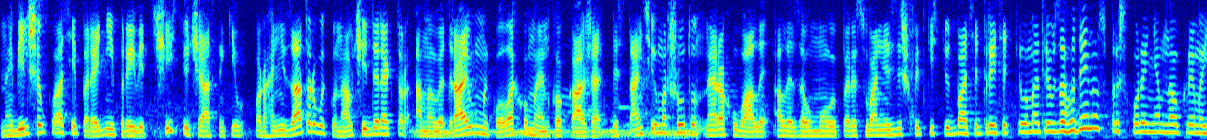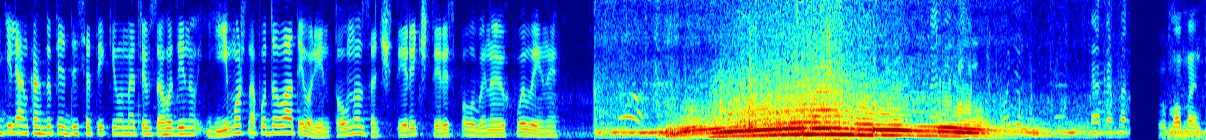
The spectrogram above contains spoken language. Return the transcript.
Найбільше в класі передній привід 6 учасників. Організатор, виконавчий директор АМВ Драйв Микола Хоменко каже, дистанцію маршруту не рахували, але за умови пересування зі швидкістю 20-30 км за годину з прискоренням на окремих ділянках до 50 км за годину її можна подолати орієнтовно за 4-4,5 хвилини. В момент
